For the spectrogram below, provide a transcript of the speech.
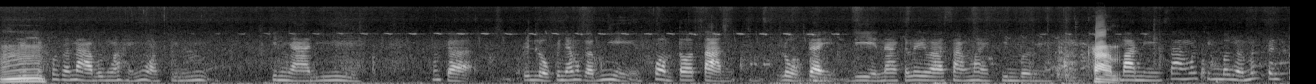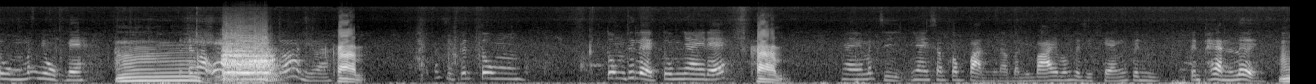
อืเห็นมเป็นโฆษณาเบิ่งว่าให้หัวกินกินยาดี มันก็ เป็นโรคเป็นหยังมันก็มีความต่อต้านโรคได้ดีนะก็เลยว่าสร้างมาให้กินเบิ่งครับบ้านนี้สร้างมากินเบิ่งแล้วมันเป็นตุ่มมันหยุบแหม่อืมจังว่าโอ้ยก็นี่ว่าครับมันสิเป็นตุ่มตุ้มที่เหล็กตุ้มใหญ่เด้ครับใหญ่มันสิใหญ่ซ้ำกำปั่นนี่ล่ะบัดนี้บายมันก็สิแข็งเป็นเป็นแผ่นเลย อื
